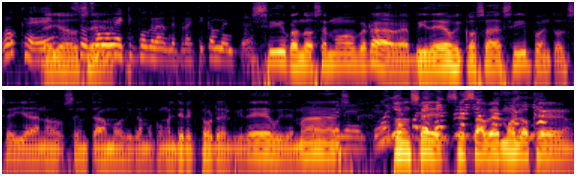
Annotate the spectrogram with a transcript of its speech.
Ok, Ellos, so- son un equipo grande prácticamente. Sí, cuando hacemos ¿verdad? videos y cosas así, pues entonces ya nos sentamos, digamos, con el director del video y demás. Excelente. Oye, por Entonces ejemplo, se yo sabemos lo que...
